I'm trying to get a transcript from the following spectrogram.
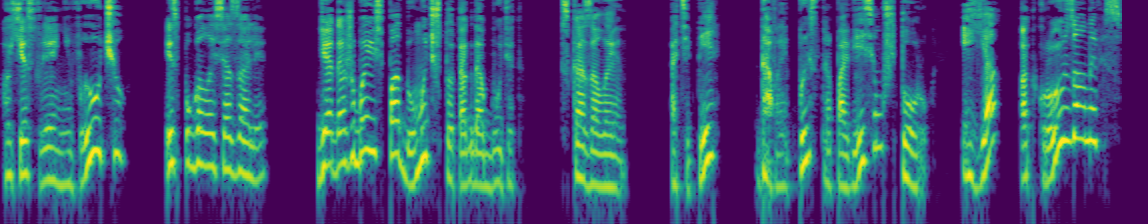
«А если я не выучу?» — испугалась Азалия. «Я даже боюсь подумать, что тогда будет», — сказала Энн. А теперь давай быстро повесим штору, и я открою занавес.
